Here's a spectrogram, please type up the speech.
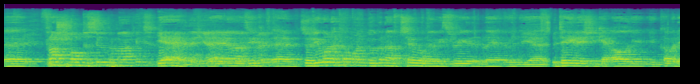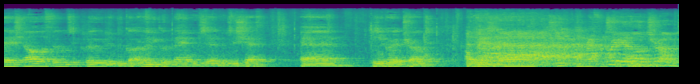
uh, supermarket? Yeah, yeah, yeah, we did. Um, so if you want to come on? We're going to have two or maybe three of them later in the year. The deal is you get all your, your accommodation, all the food's included. We've got a really good mate who's a, who's a chef. Um, he's a great trout. And he's, uh, Bring it on, trout.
